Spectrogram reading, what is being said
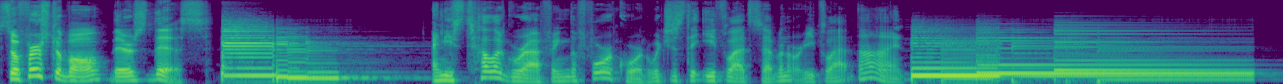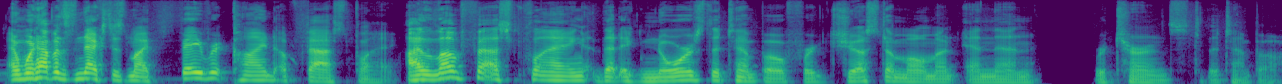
So first of all, there's this and he's telegraphing the four chord, which is the E flat 7 or E flat 9. And what happens next is my favorite kind of fast playing. I love fast playing that ignores the tempo for just a moment and then returns to the tempo.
